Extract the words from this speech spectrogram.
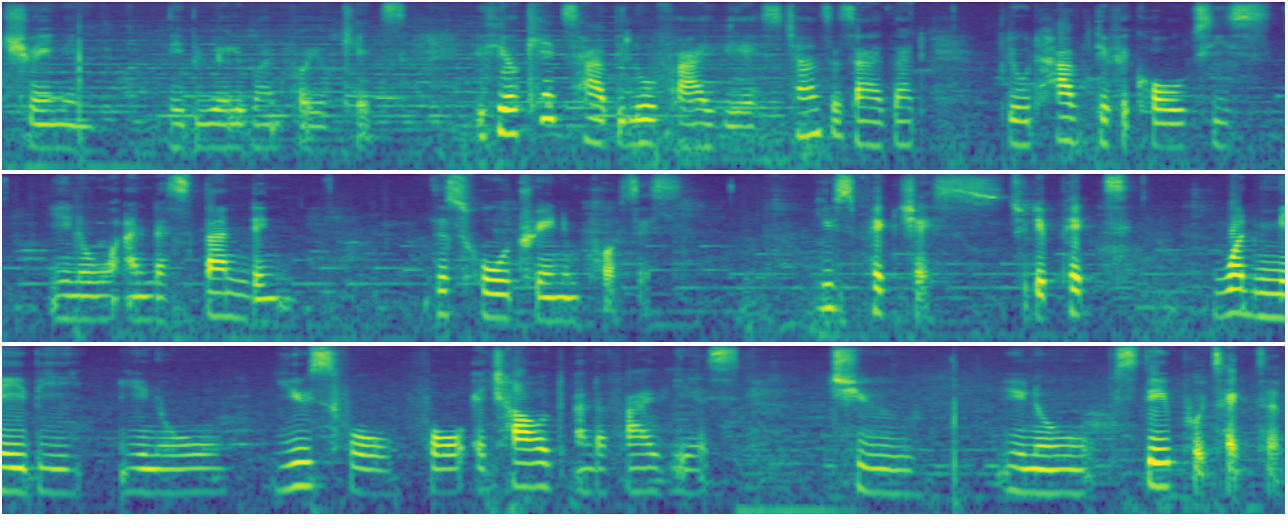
training may be relevant for your kids. If your kids are below five years, chances are that they would have difficulties, you know, understanding this whole training process. Use pictures to depict what may be, you know, useful for a child under five years to, you know, stay protective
